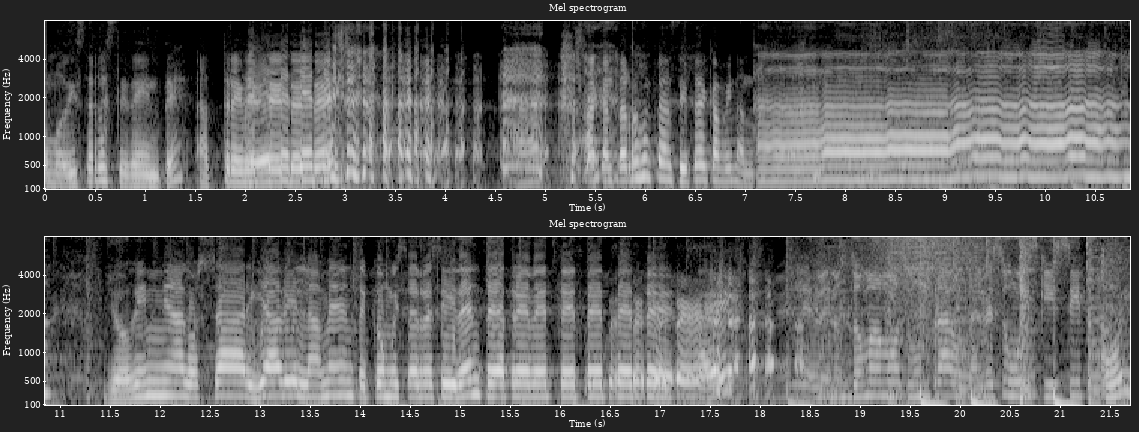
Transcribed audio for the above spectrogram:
como dice Residente, atrévete a cantarnos un pedacito de Caminando. Ah, yo vine a gozar y abrir la mente como hice residente, atrévete, te, te, te. Ahí. Nos tomamos un Hoy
